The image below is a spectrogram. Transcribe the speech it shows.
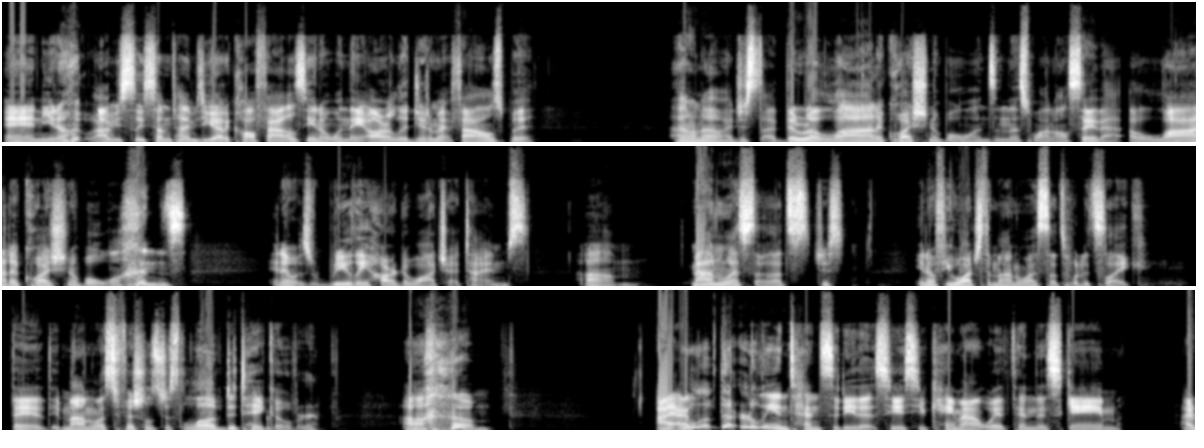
And, you know, obviously sometimes you got to call fouls, you know, when they are legitimate fouls, but I don't know. I just, there were a lot of questionable ones in this one. I'll say that. A lot of questionable ones. And it was really hard to watch at times. Um, Mountain West, though, that's just, you know, if you watch the Mountain West, that's what it's like. They, the Mountain West officials just love to take over. Um, I, I love the early intensity that CSU came out with in this game. I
